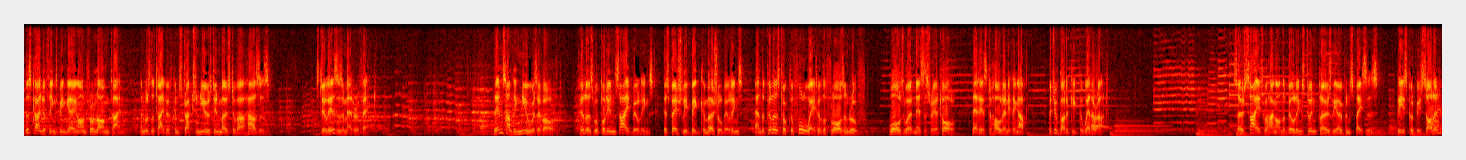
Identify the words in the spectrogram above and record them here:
This kind of thing's been going on for a long time, and was the type of construction used in most of our houses. Still is, as a matter of fact. Then something new was evolved. Pillars were put inside buildings, especially big commercial buildings, and the pillars took the full weight of the floors and roof. Walls weren't necessary at all, that is, to hold anything up, but you've got to keep the weather out so sides were hung on the buildings to enclose the open spaces. These could be solid,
